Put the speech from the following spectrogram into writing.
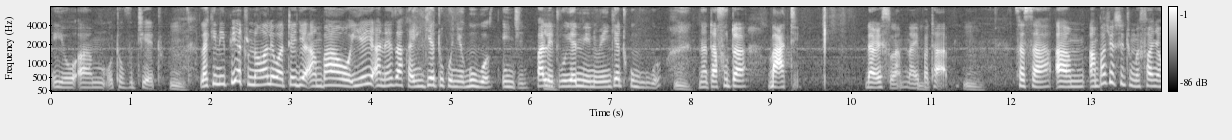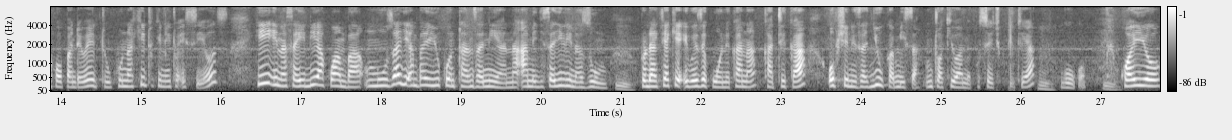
hiyo um, tovuti yetu. mm. Lakini pia tuna wale wateja ambao yeye anaweza akaingia tu kwenye Google engine pale tu, yani nimeingia tu Google mm. natafuta bati Dar es Salaam naipata wapi? Sasa um, ambacho sisi tumefanya kwa upande wetu, kuna kitu kinaitwa SEOs. Hii inasaidia kwamba muuzaji ambaye yuko Tanzania na amejisajili na Zoom mm. product yake iweze kuonekana katika option za juu kabisa, mtu akiwa amekusearch kupitia mm. Google. mm. Kwa hiyo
